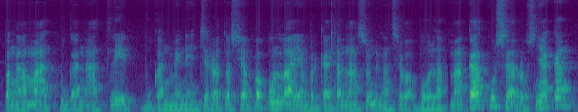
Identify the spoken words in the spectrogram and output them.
pengamat, bukan atlet, bukan manajer atau siapa pun lah yang berkaitan langsung dengan sepak bola. Maka aku seharusnya kan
